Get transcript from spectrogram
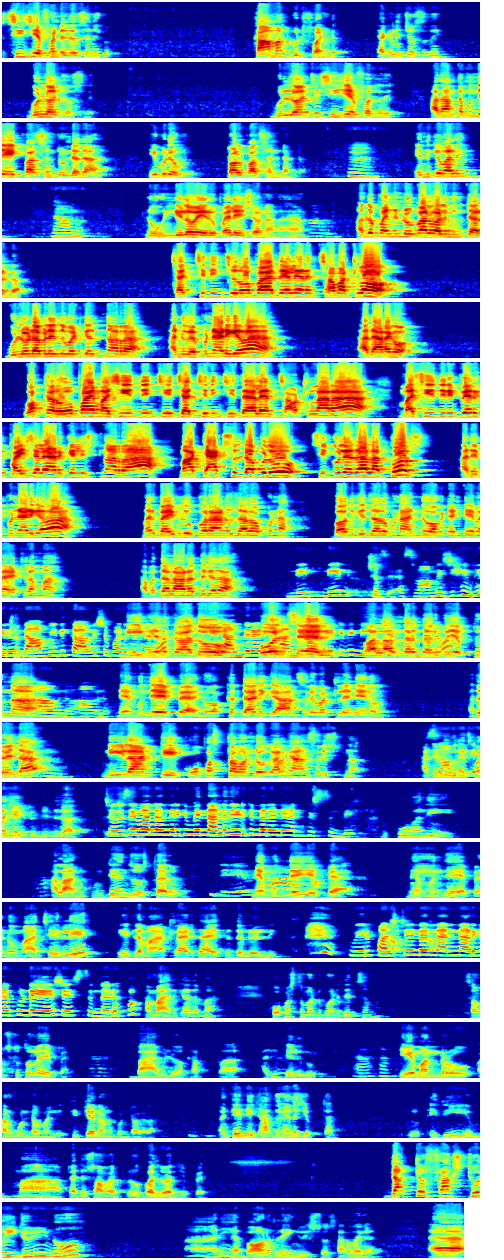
సీజీఎఫ్ అంటే తెలుసా నీకు? కామన్ గుడ్ ఫండ్ ఎక్కడి నుంచి వస్తుంది? గుళ్ళోంచి వస్తుంది. గుళ్ళోంచి సీజీఎఫ్ వస్తుంది. అది అంతకుముందు ఎయిట్ పర్సెంట్ ఉండేదా? ఇప్పుడు ట్వెల్వ్ పర్సెంట్ అంట. ఎందుకు ఇవ్వాలి? అవును. నువ్వు హుండీలో వెయ్యి రూపాయలు వేసావు నాన్న. అందులో పన్నెండు రూపాయలు వాళ్ళు మింగుతారట. చచ్చి నుంచి రూపాయి తేలేని చవట్లో గుళ్ళో డబ్బులు ఎందుకు పట్టుకెళ్తున్నారా అని నువ్వు ఎప్పుడైనా అడిగావా? అది అడగవు. ఒక్క రూపాయి మసీద్ నుంచి చర్చి నుంచి తేలేని చవట్లారా మసీదు రిపేర్కి పైసలు ఎడకెళ్ళి ఇస్తున్నారా? మా ట్యాక్సుల డబ్బులు సిగ్గులేదా? లత్కోర్స్ అని ఎప్పుడైనా అడిగావా? మరి బైబిల్ ఖురాను చదవకుండా భౌతిక చదవకుండా అన్నీ ఒకటంటే మరి ఎట్లమ్మా? అబద్ధాలు ఆడద్దు కదా. స్వామీజీ మీరు. నా మీద కాదు. హోల్సేల్. వాళ్ళందరి. తరపు చెప్తున్నా. అవును అవును. నేను ముందే చెప్పా నువ్వు ఒక్కదానికి ఆన్సర్ ఇవ్వట్లే నేను. అర్థమైందా? నీలాంటి కోపస్థ వండోగాలకి ఆన్సర్ ఇస్తున్నా. అంటే నువ్వు. రిప్రజెంట్ నిన్ను కాదు. చూసే వాళ్ళందరికీ మీరు నన్ను తిడుతున్నారని అనిపిస్తుంది. అనుకోవాలి. అలా అనుకుంటే చూస్తారు. నేను ముందే చెప్పా. నేను ముందే చెప్పా. నువ్వు మా చెల్లి ఇట్లా మాట్లాడితే అయితే తెలియల్లి మీరు ఫస్ట్ అయినా నన్ను అడగకుండా చేసేస్తున్నారు అమ్మ అది కాదమ్మా. కోపస్థం అనుకోండి తెలుసమ్మా? సంస్కృతంలో చెప్పా. బావిలో కప్ప. అది తెలుగు. ఏమనరు అనుకుంటావు మళ్ళీ. తిట్టాను అనుకుంటావు కదా. అంటే నీకు అర్థమైనా చెప్తాను. ఇది మా పెద్ద స్వామి వారు ప్రభుపాదులు వారు చెప్పారు. Doctor frog story do you know? అని బాగుంటుంది ఇంగ్లీష్లో సరదాగా.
